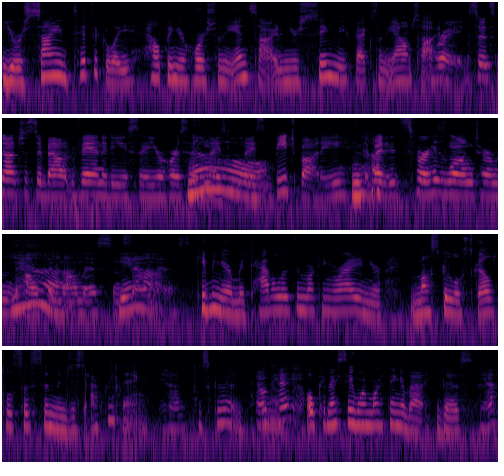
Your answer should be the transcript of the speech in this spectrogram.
you're scientifically helping your horse from the inside and you're seeing the effects on the outside. Right. So it's not just about vanity, say your horse has a nice nice beach body, but it's for his long-term health and wellness and yeah. soundness. Keeping your metabolism working right and your musculoskeletal system and just everything. Yeah. It's good. yeah. Okay. Oh, can I say one more thing about this? Yeah.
